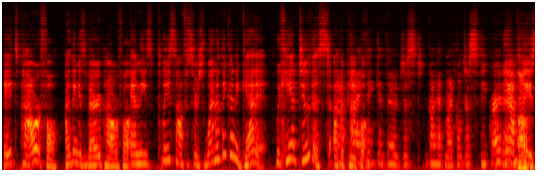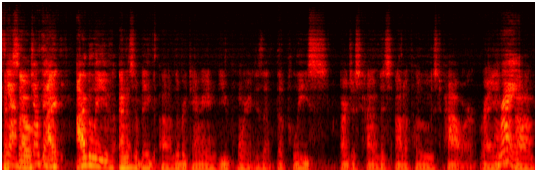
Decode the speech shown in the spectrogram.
it's powerful. I think it's very powerful. And these police officers, when are they going to get it? We can't do this to other people. I think that they're just. Go ahead, Michael. Just speak right Yeah, in. please, Okay, yeah, So jump in. I, I believe, and this is a big uh, libertarian viewpoint, is that the police are just kind of this unopposed power, right? Right. Um,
